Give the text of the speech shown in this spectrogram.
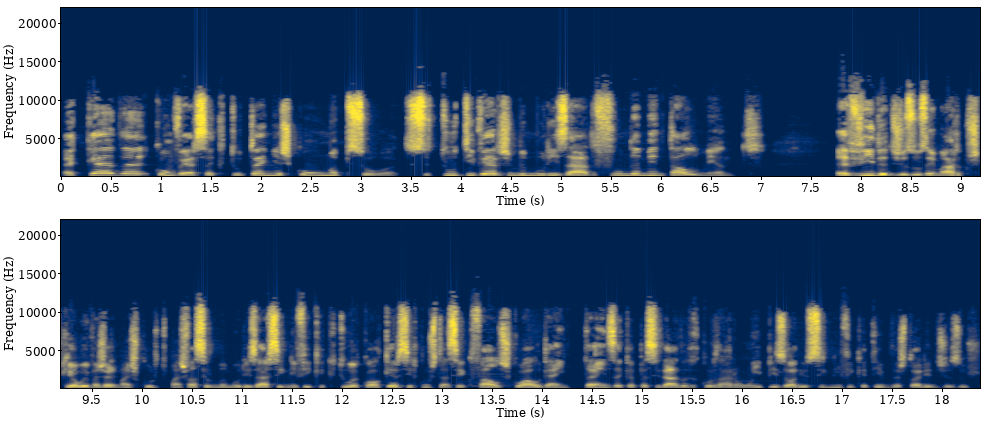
a cada conversa que tu tenhas com uma pessoa, se tu tiveres memorizado fundamentalmente a vida de Jesus em Marcos, que é o evangelho mais curto, mais fácil de memorizar, significa que tu, a qualquer circunstância que fales com alguém, tens a capacidade de recordar um episódio significativo da história de Jesus.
